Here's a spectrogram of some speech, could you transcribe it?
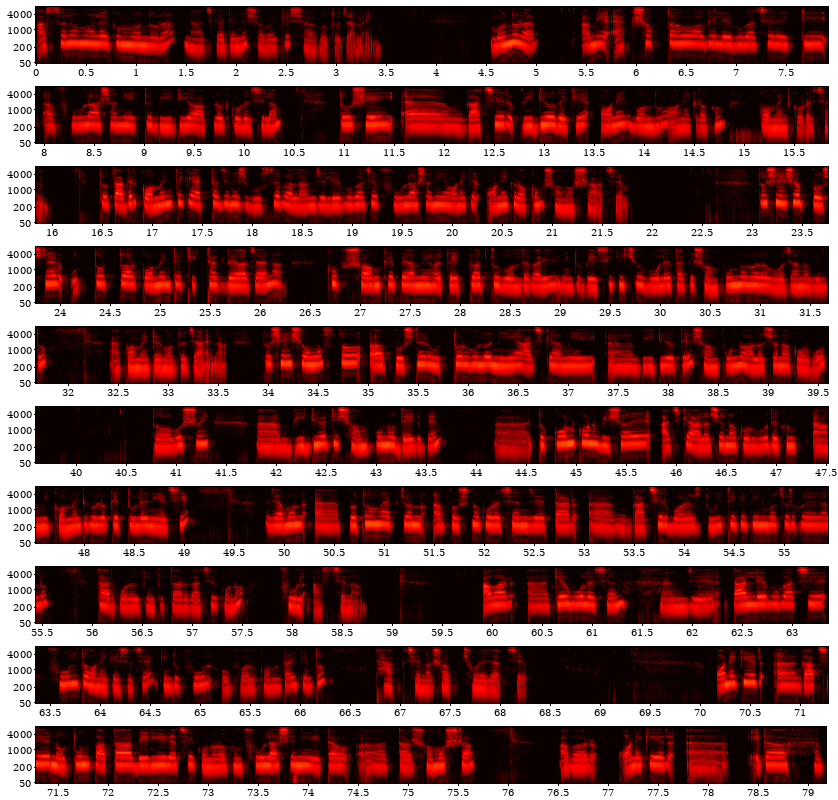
আসসালামু আলাইকুম বন্ধুরা, নাচ গার্ডেনে সবাইকে স্বাগত জানাই। বন্ধুরা, আমি এক সপ্তাহ আগে লেবু গাছের একটি ফুল আসা নিয়ে একটু ভিডিও আপলোড করেছিলাম। তো সেই গাছের ভিডিও দেখে অনেক বন্ধু অনেক রকম কমেন্ট করেছেন। তো তাদের কমেন্ট থেকে একটা জিনিস বুঝতে পারলাম যে লেবু গাছে ফুল আসা নিয়ে অনেকের অনেক রকম সমস্যা আছে। তো সেই সব প্রশ্নের উত্তর তো আর কমেন্টে ঠিকঠাক দেওয়া যায় না। খুব সংক্ষেপে আমি হয়তো একটু আধটু বলতে পারি, কিন্তু বেশি কিছু বলে তাকে সম্পূর্ণভাবে বোঝানো কিন্তু কমেন্টের মধ্যে যায় না। তো সেই সমস্ত প্রশ্নের উত্তরগুলো নিয়ে আজকে আমি এই ভিডিওতে সম্পূর্ণ আলোচনা করব। তো অবশ্যই ভিডিওটি সম্পূর্ণ দেখবেন। তো কোন কোন বিষয়ে আজকে আলোচনা করব? দেখুন, আমি কমেন্টগুলোকে তুলে নিয়েছি। যেমন প্রথম একজন প্রশ্ন করেছেন যে তার গাছের বয়স দুই থেকে তিন বছর হয়ে গেল, তারপরেও কিন্তু তার গাছের কোনো ফুল আসছে না। আবার কেউ বলেছেন যে তার লেবু গাছে ফুল তো অনেক এসেছে, কিন্তু ফুল ও ফল কোনোটাই কিন্তু থাকছে না, সব ঝরে যাচ্ছে। অনেকের গাছে নতুন পাতা বেরিয়ে গেছে, কোনো রকম ফুল আসেনি, এটাও তার সমস্যা। আবার অনেকের এটা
